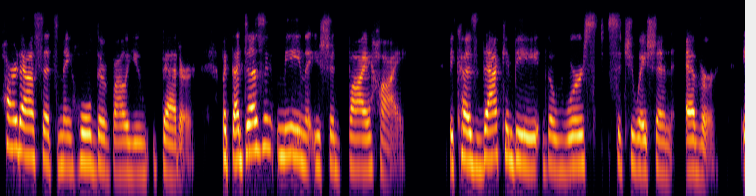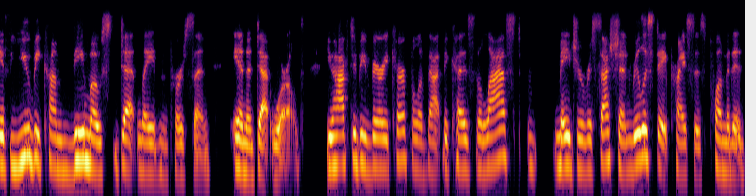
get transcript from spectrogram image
hard assets may hold their value better, but that doesn't mean that you should buy high because that can be the worst situation ever if you become the most debt laden person in a debt world. You have to be very careful of that because the last major recession, real estate prices plummeted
